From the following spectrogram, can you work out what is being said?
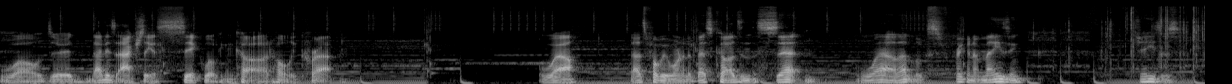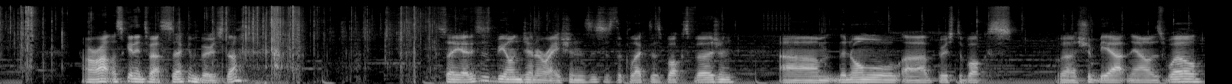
Whoa, dude. That is actually a sick looking card. Holy crap. Wow. That's probably one of the best cards in the set. Wow, that looks freaking amazing. Jesus. Alright, let's get into our second booster. So yeah, this is Beyond Generations. This is the collector's box version. Um, the normal uh, booster box uh, should be out now as well.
